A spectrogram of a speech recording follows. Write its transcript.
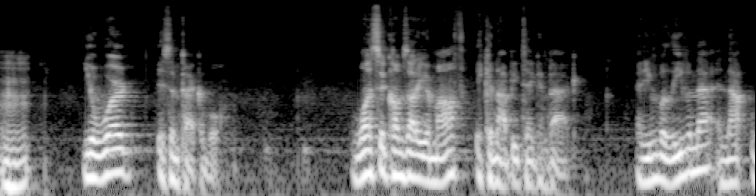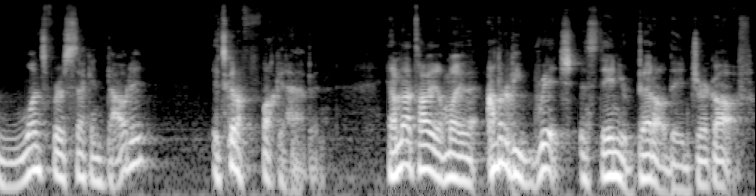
Mm-hmm. Your word is impeccable. Once it comes out of your mouth, it cannot be taken back. And if you believe in that, and not once for a second doubt it, it's gonna fucking happen. And I'm not talking about money that I'm gonna be rich and stay in your bed all day and jerk off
